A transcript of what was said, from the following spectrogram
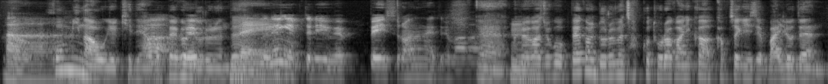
그러니까 아. 홈이 나오길 기대하고 아, back을 웹- 누르는데 네. 은행 앱들이 web base로 하는 애들이 많아요. 예, 음. 그래가지고 back을 누르면 자꾸 돌아가니까 갑자기 이제 만료된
